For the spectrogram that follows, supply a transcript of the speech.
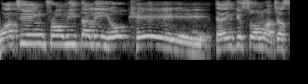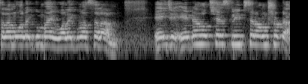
Watching from Italy okay thank you so much আসসালামু আলাইকুম ভাই, ওয়ালাইকুম আসসালাম। এই যে, এটা হচ্ছে স্লিপসের অংশটা।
